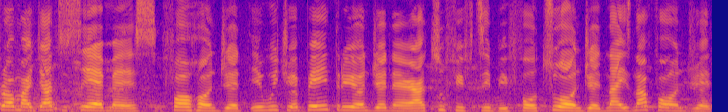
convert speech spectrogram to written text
From Ajah to CMS, 400, in which we're paying 300 naira, 250 before, 200. Now it's not 400,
